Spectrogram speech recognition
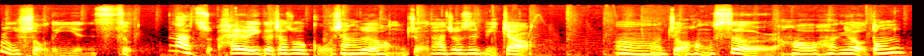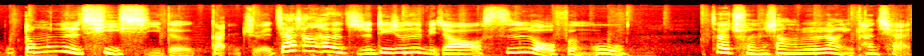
入手的颜色。那还有一个叫做果香热红酒，它就是比较嗯酒红色，然后很有冬冬日气息的感觉，加上它的质地就是比较丝柔粉雾。在唇上就是让你看起来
